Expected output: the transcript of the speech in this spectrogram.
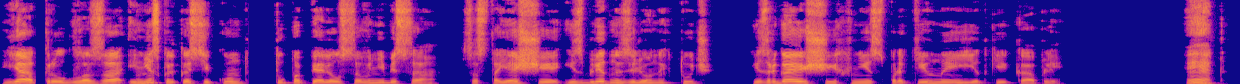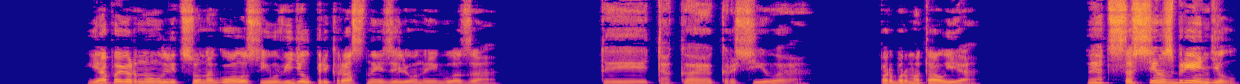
Я открыл глаза и несколько секунд тупо пялился в небеса, состоящее из бледно-зеленых туч, изрыгающих вниз противные едкие капли. «Эд!» Я повернул лицо на голос и увидел прекрасные зеленые глаза. «Ты такая красивая!» — пробормотал я. «Эд совсем сбрендил!»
